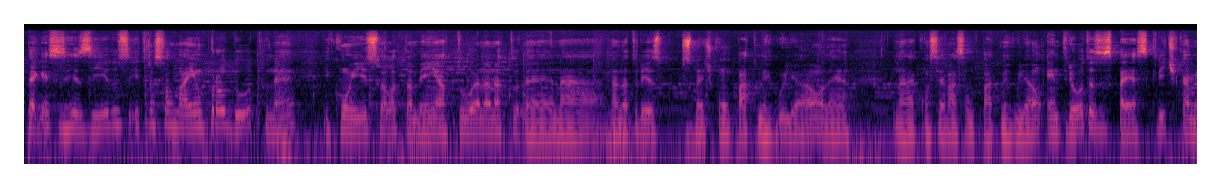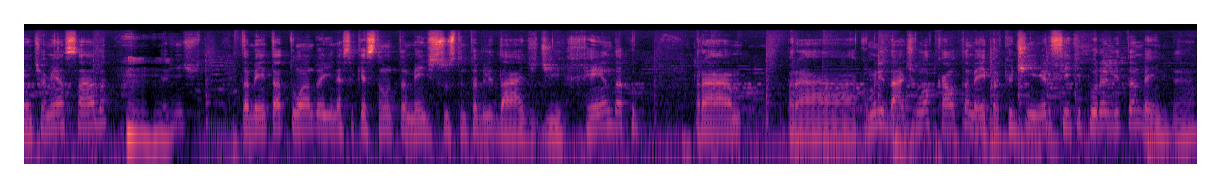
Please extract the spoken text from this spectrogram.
pegar esses resíduos e transformar em um produto, né? E com isso ela também atua na, natu é, na, na natureza, principalmente com o pato mergulhão, né? na conservação do pato mergulhão, entre outras espécies criticamente ameaçadas. Uhum. A gente também está atuando aí nessa questão também de sustentabilidade, de renda para para a comunidade local também, para que o dinheiro fique por ali também, né?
